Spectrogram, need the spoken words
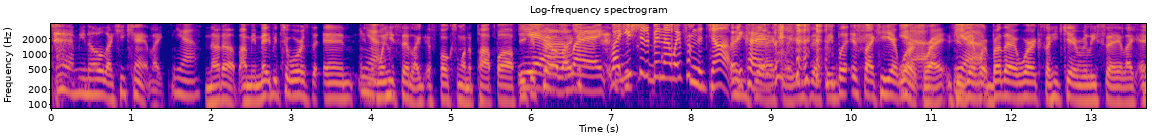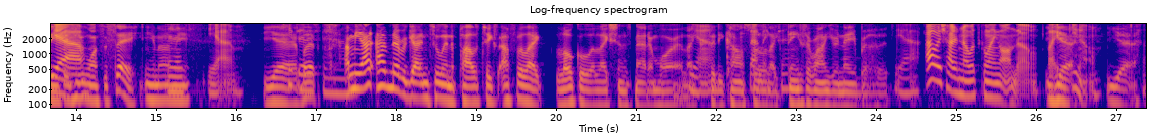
"Damn," you know, like he can't like yeah nut up. I mean, maybe towards the end Yeah. when he said like if folks want to pop off, you yeah can tell like. like like you should have been that way from the jump because Exactly, exactly. But it's like he at work, Yeah. right? He's Yeah. at work, brother at work, so he can't really say like anything he wants to say. You know what I mean? yeah Yeah, but I mean, I, I've never gotten too into politics. I feel like local elections matter more, like Yeah, city council, like sense. things around your neighborhood. Yeah, I always try to know what's going on though. Like yeah, you know, yeah. so.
